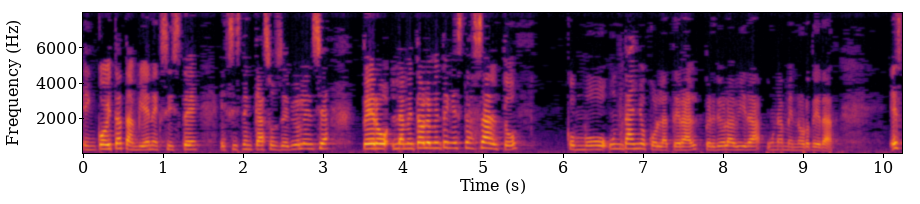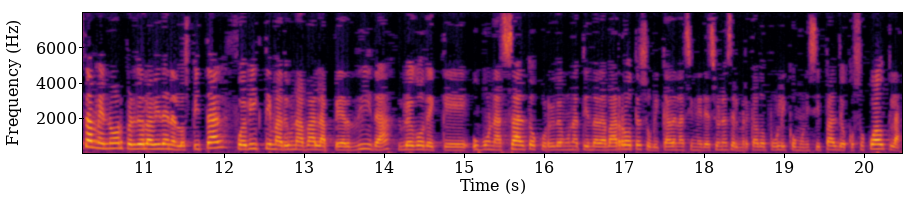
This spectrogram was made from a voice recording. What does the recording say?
En Coita también existe, existen casos de violencia, pero lamentablemente en este asalto, como un daño colateral, perdió la vida una menor de edad. Esta menor perdió la vida en el hospital, fue víctima de una bala perdida luego de que hubo un asalto ocurrido en una tienda de abarrotes ubicada en las inmediaciones del Mercado Público Municipal de Ocosocuautla.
